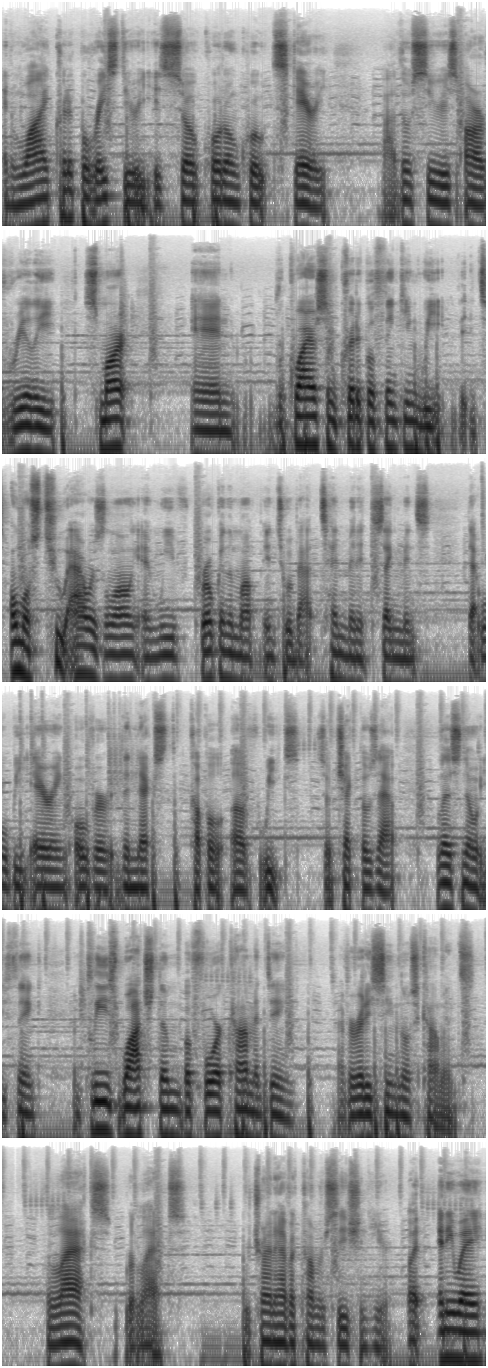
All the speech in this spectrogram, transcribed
and why critical race theory is so quote unquote scary. Uh, those series are really smart and require some critical thinking. We it's almost two hours long, and we've broken them up into about 10 minute segments that will be airing over the next couple of weeks. So check those out. Let us know what you think, and please watch them before commenting. I've already seen those comments. Relax, relax. We're trying to have a conversation here. But anyway,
